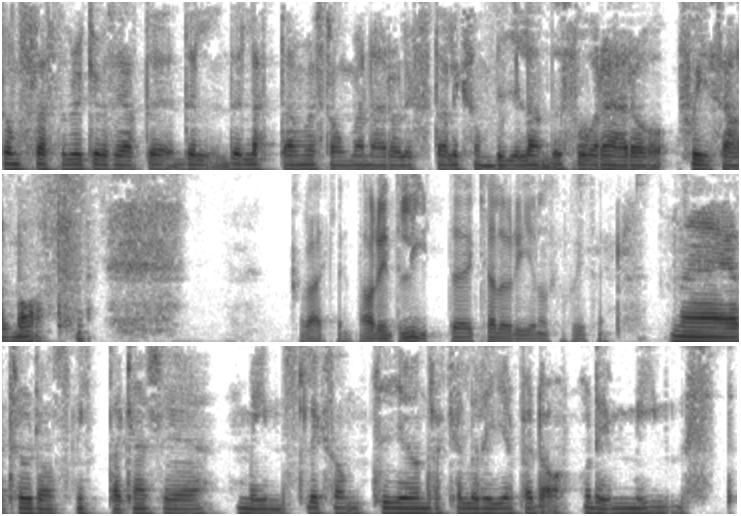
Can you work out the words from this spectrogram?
de flesta brukar väl säga att det, det, det lätta med strongman är att lyfta liksom bilen. Det svåra är att få i sig all mat. Verkligen. Ja, det är inte lite kalorier de ska få i sig. Nej, jag tror de snittar kanske minst liksom 10-100 kalorier per dag och det är minst.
